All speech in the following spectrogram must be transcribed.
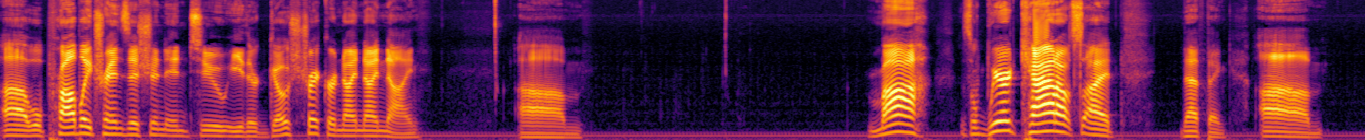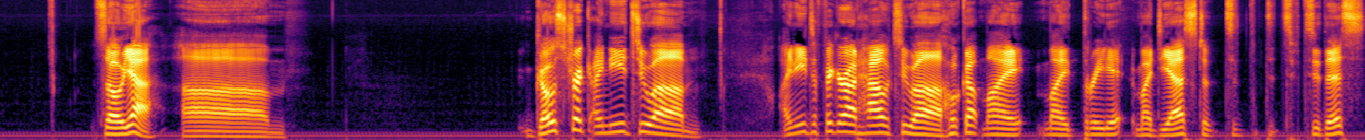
uh, will probably transition into either Ghost Trick or 999. Um, Ma, there's a weird cat outside. That thing. Um, so yeah. Um, Ghost Trick. I need to um, I need to figure out how to uh hook up my my 3D my DS to to to, to this.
